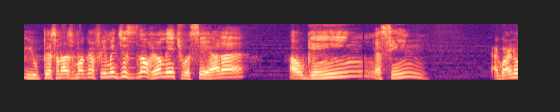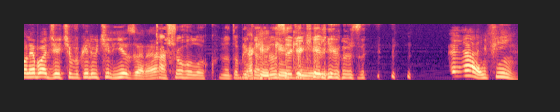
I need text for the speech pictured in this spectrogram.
e o personagem Morgan Freeman diz: Não, realmente, você era alguém assim. Agora não lembro o adjetivo que ele utiliza, né? Cachorro louco, não tô brincando, é que, não que, sei o que, que, que ele usa. É, enfim.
